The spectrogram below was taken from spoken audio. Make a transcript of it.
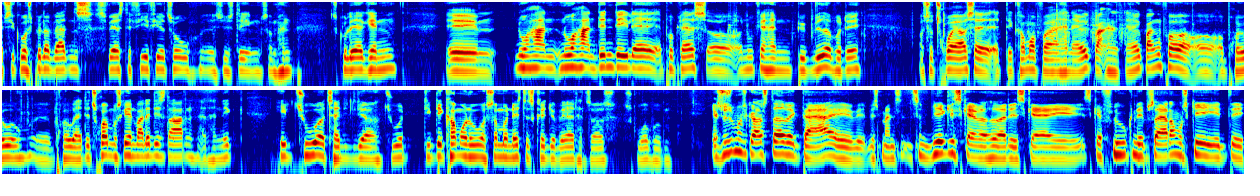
FCK spiller verdens sværeste 4-4-2-system, øh, som han skulle lære at kende. Øh, nu, har han, nu har han den del af på plads, og, og nu kan han bygge videre på det. Og så tror jeg også, at det kommer fra, at han er jo ikke bange, han er jo ikke bange for at, at prøve, øh, prøve af. Det tror jeg måske, han var lidt i starten, at han ikke helt turde at tage de der ture. Det, det kommer nu, og så må næste skridt jo være, at han så også skruer på dem. Jeg synes måske også stadigvæk, der er, øh, hvis man sådan virkelig skal, hvad hedder det, skal, øh, skal flueknip, så er der måske et, øh,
